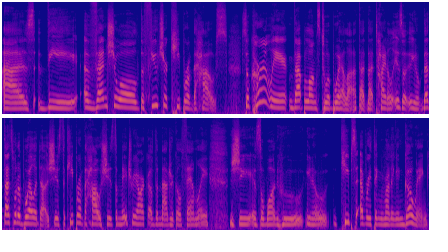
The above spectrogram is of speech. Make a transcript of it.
as the eventual the future keeper of the house. So currently that belongs to Abuela. That that title is a you know that that's what Abuela does. She is the keeper of the house. She is the matriarch of the Madrigal family. She is the one who, you know, keeps everything running and going.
